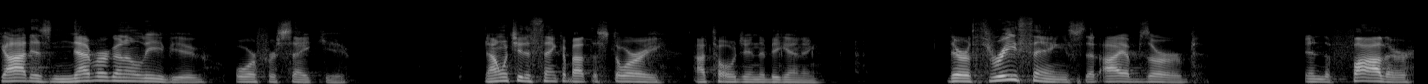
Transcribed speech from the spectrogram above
God is never going to leave you or forsake you. Now, I want you to think about the story I told you in the beginning. There are three things that I observed in the father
